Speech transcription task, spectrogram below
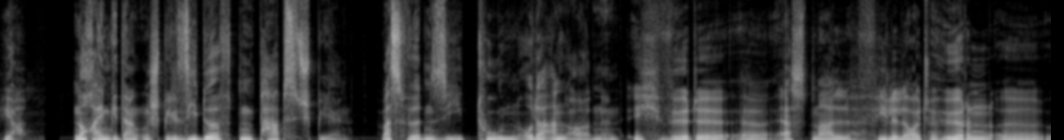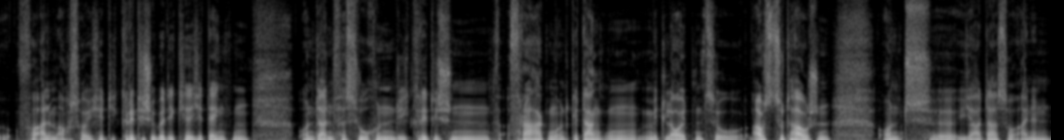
ja. Noch ein Gedankenspiel. Sie dürften Papst spielen. Was würden Sie tun oder anordnen? Ich würde äh, erstmal viele Leute hören, äh, vor allem auch solche, die kritisch über die Kirche denken, und dann versuchen, die kritischen Fragen und Gedanken mit Leuten zu auszutauschen und äh, ja, da so einen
